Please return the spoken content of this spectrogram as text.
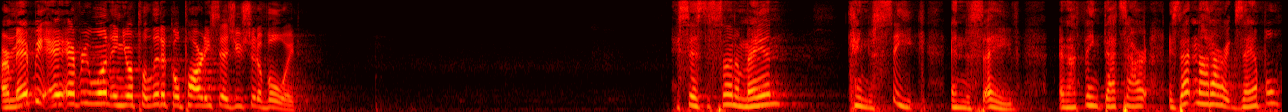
Or maybe everyone in your political party says you should avoid. He says the Son of Man came to seek and to save. And I think that's our, is that not our example?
